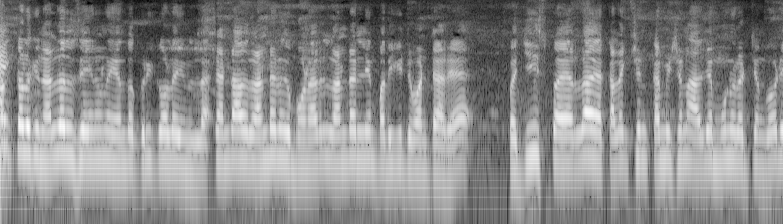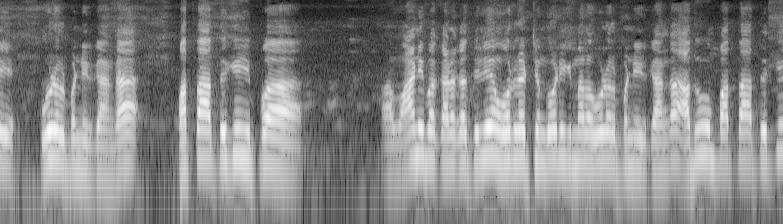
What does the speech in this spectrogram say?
மக்களுக்கு நல்லது செய்யணும்னு எந்த குறிக்கோளும் இல்லை. ரெண்டாவது லண்டனுக்கு போனார் லண்டன்லேயும் பதுக்கிட்டு வந்துட்டாரு. இப்போ ஜி ஸ்கொயரில் கலெக்ஷன் கமிஷன் அதிலே மூணு லட்சம் கோடி ஊழல் பண்ணியிருக்காங்க பத்தாத்துக்கு இப்போ வாணிப கழகத்துலேயும் ஒரு லட்சம் கோடிக்கு மேலே ஊழல் பண்ணியிருக்காங்க. அதுவும் பத்தாத்துக்கு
